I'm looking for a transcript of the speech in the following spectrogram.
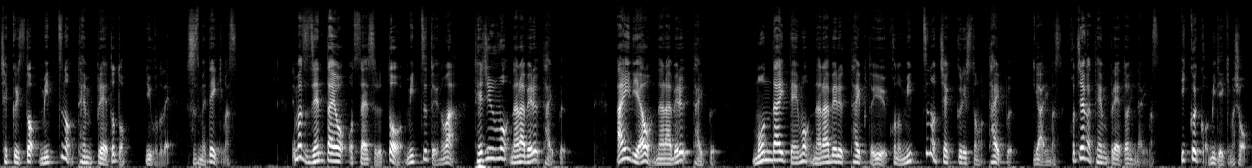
チェックリスト3つのテンプレートということで進めていきます。でまず全体をお伝えすると、3つというのは手順を並べるタイプ、アイディアを並べるタイプ、問題点を並べるタイプという、この3つのチェックリストのタイプがあります。こちらがテンプレートになります。一個一個見ていきましょ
